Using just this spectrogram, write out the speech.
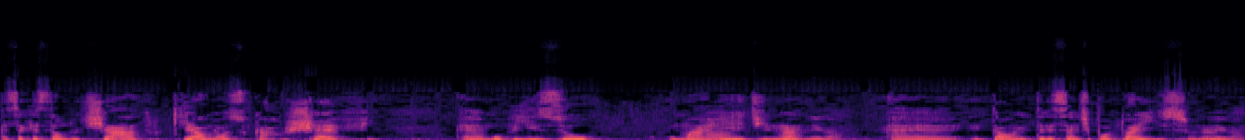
Essa questão do teatro, que é o nosso carro-chefe, é, mobilizou uma Ah, rede, né? Legal. É, então é interessante pontuar isso, né? Legal.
